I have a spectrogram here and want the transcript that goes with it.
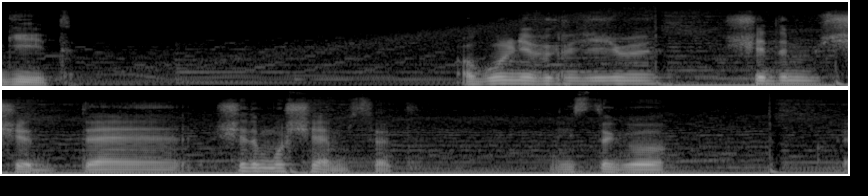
Git. Ogólnie wykręciliśmy 7, 7, 7800. No i z tego e,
